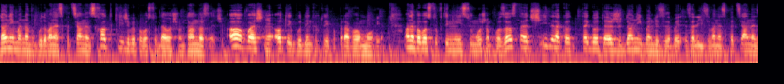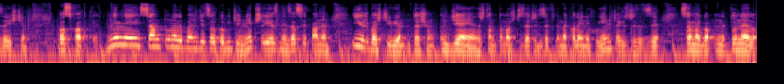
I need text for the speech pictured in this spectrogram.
Do niej będą wybudowane specjalne schodki, żeby po prostu dało się tam dostać. O, właśnie o tych budynkach tutaj po prawo mówię. One po prostu w tym miejscu muszą pozostać i dlatego też do nich będzie zrealizowane specjalne zejście po schodkach. Niemniej sam tunel będzie całkowicie nieprzejezdny, zasypany i już właściwie to się dzieje. Zresztą to możecie zobaczyć za chwilę na kolejnych ujęciach z, z samego tunelu.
